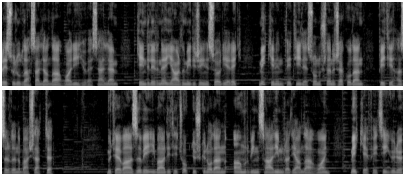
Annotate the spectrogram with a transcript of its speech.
Resulullah sallallahu aleyhi ve sellem kendilerine yardım edeceğini söyleyerek Mekke'nin fethiyle sonuçlanacak olan fetih hazırlığını başlattı. Mütevazı ve ibadete çok düşkün olan Amr bin Salim radıyallahu anh, Mekke fethi günü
